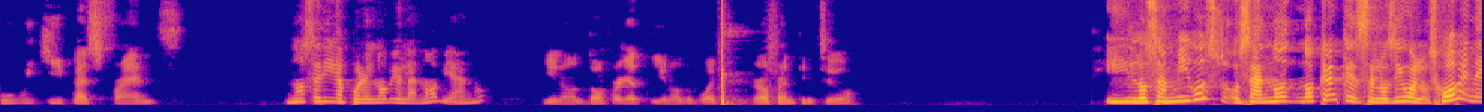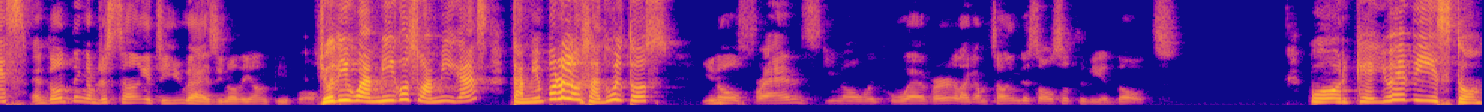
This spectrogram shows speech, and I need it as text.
who we keep as friends. No se diga por el novio o la novia, ¿no? You know, don't forget, you know, the boyfriend girlfriend thing too. Y los amigos, o sea, no, no crean que se los digo a los jóvenes. And don't think I'm just telling it to you guys, you know, the young people. Yo digo amigos o amigas también por los adultos. You know, friends, you know, with whoever. Like I'm telling this also to the adults. Porque yo he visto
